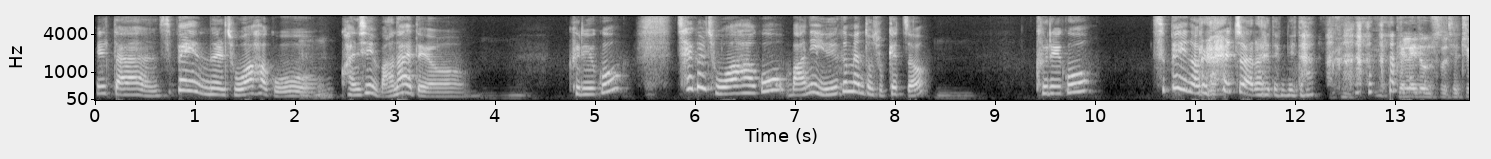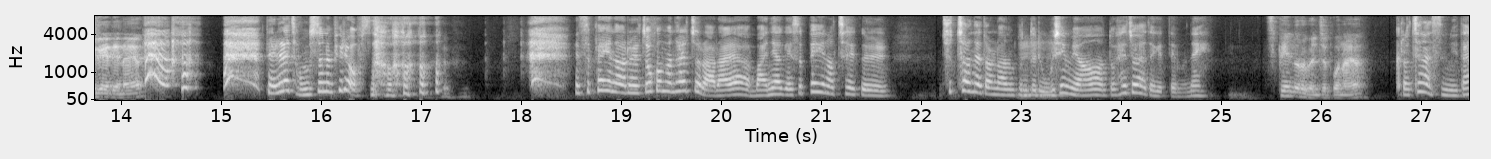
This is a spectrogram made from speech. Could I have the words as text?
일단 스페인을 좋아하고 음. 관심이 많아야 돼요. 그리고 책을 좋아하고 많이 읽으면 더 좋겠죠. 음. 그리고 스페인어를 할 줄 알아야 됩니다. 델레 점수 제출해야 되나요? 델레 점수는 필요 없어. 스페인어를 조금은 할 줄 알아야 만약에 스페인어 책을 추천해달라는 분들이 음. 오시면 또 해줘야 되기 때문에 스페인어로 면접 보나요? 그렇진 않습니다.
